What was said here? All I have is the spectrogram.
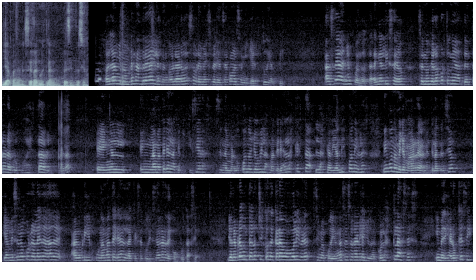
ya para cerrar nuestra presentación. Hola, mi nombre es Andrea y les vengo a hablar hoy sobre mi experiencia con el semillero estudiantil. Hace años, cuando estaba en el liceo, se nos dio la oportunidad de entrar a grupos estables, ¿verdad? En, la materia en la que tú quisieras. Sin embargo, cuando yo vi las materias en las que, está, las que habían disponibles, ninguna me llamaba realmente la atención. Y a mí se me ocurrió la idea de abrir una materia en la que se pudiese hablar de computación. Yo le pregunté a los chicos de Carabobo Libre si me podían asesorar y ayudar con las clases y me dijeron que sí.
